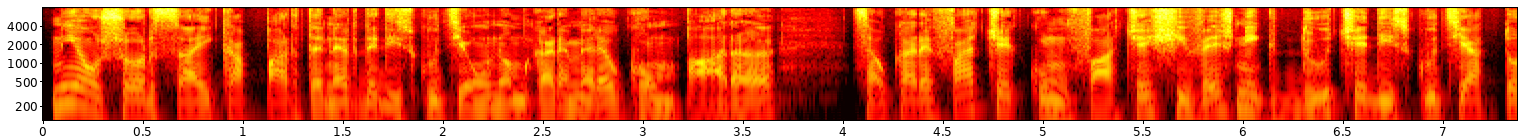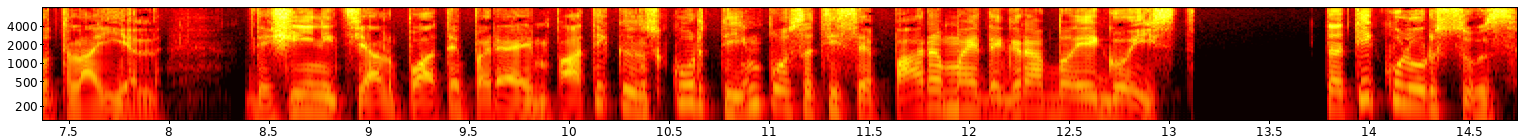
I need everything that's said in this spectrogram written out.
Nu e ușor să ai ca partener de discuție un om care mereu compară sau care face cum face și veșnic duce discuția tot la el. Deși inițial poate părea empatic, în scurt timp o să ți se pară mai degrabă egoist. Tăticul ursuz.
